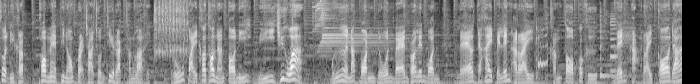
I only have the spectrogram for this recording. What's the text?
สวัสดีครับ พ่อแม่พี่น้องประชาชนที่รักทั้งหลาย รู้ไปเข้าเท่านั้นตอนนี้มีชื่อว่า เมื่อนักบอลโดนแบนเพราะเล่นบอล แล้วจะให้ไปเล่นอะไรคำตอบก็คือ เล่นอะไรก็ได้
